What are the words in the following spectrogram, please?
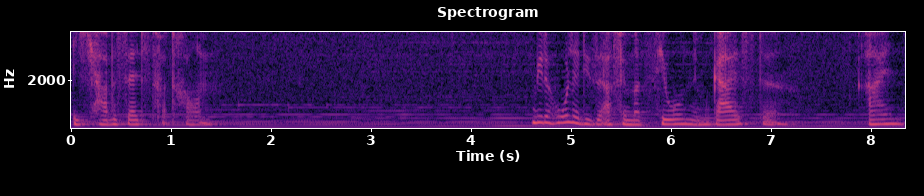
ich habe Selbstvertrauen. Wiederhole diese Affirmation im Geiste ein,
